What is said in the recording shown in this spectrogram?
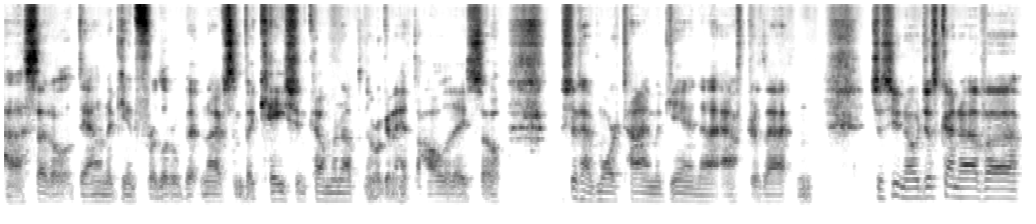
uh, settle down again for a little bit. And I have some vacation coming up, and then we're going to hit the holidays. So I should have more time again uh, after that. And just, you know, just kind of, uh,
